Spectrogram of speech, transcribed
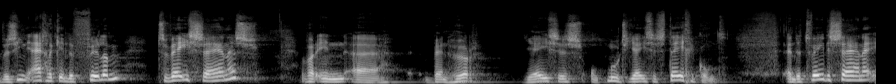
we zien eigenlijk in de film twee scènes waarin uh, Ben Hur Jezus ontmoet, Jezus tegenkomt. En de tweede scène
